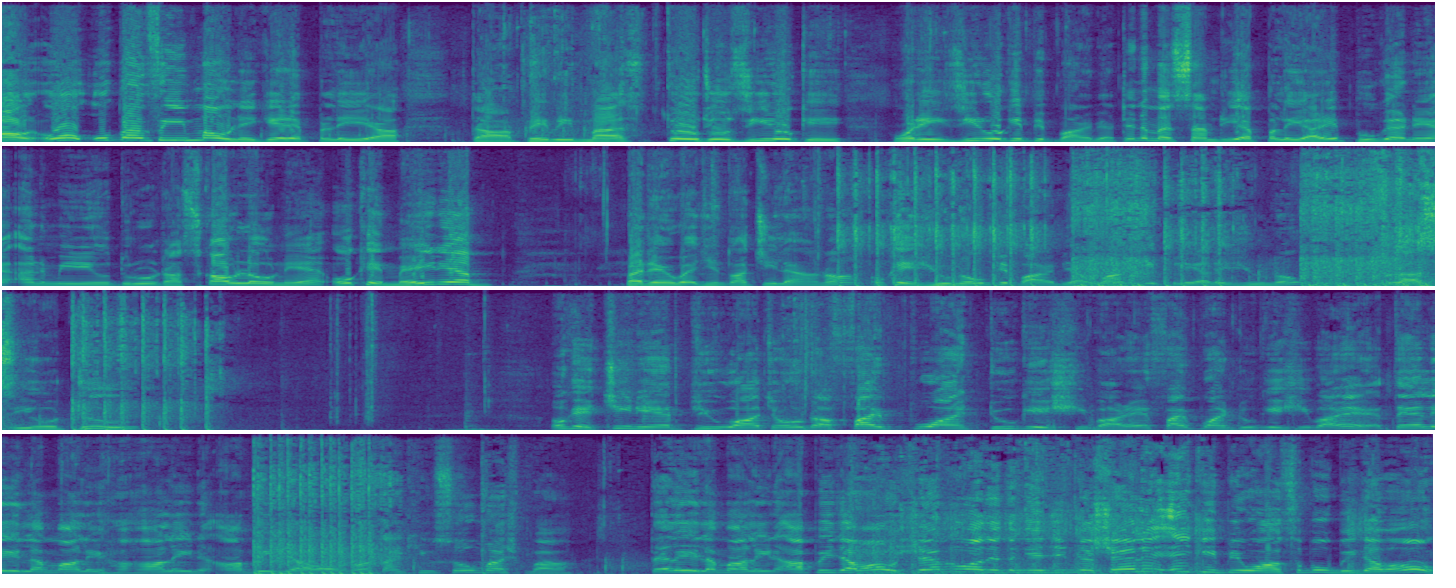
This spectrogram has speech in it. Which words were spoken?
မောက် Oh Open Free မှောက်နေခဲ့တဲ့ player ဒါ Baby Mask Tojo 0K Wari 0K ဖြစ်ပါတယ်ဗျ Telemet Samdi က player တွေဘူးကန်တွေက enemy တွေကိုသူတို့ဒါ scout လုပ်နေ Okay main တွေက battle ပဲအရင်သွားကြည့်လိုက်အောင်နော် Okay you know ဖြစ်ပါတယ်ဗျ 1K player လေး you know Plus CO2 Okay ကြည့်နေတဲ့ viewer ကျွန်တော်တို့က 5.2k ရှိပါတယ် 5.2k ရှိပါတယ်အသေးလေးလက်မလေးဟာဟာလေးနဲ့အားပေးကြပါဦးเนาะ Thank you so much ပါအသေးလေးလက်မလေးနဲ့အားပေးကြပါဦး share လို့ရတယ်တကယ်ချင်းများ share လေး 8k ပြေအောင် support ပေးကြပါဦး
